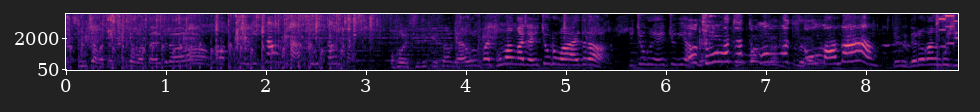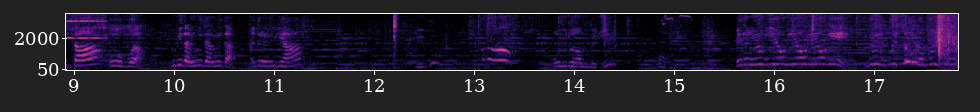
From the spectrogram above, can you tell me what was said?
야 진짜 맞다 진짜 맞다 얘들아 어 둘이 싸운다. 둘이 싸운다. 어 지들끼리 싸우자 야 우리 빨리 도망가자 이쪽으로 와 얘들아 이쪽으로 이쪽이야 어 도망가자 도망가자 너무 많아. 여기 내려가는 곳이 있다 오 뭐야 여기다 여기다 여기다 얘들아 여기야 여기 어디로 가면 되지? 어. 얘들아 여기 여기 여기 여기 물 물속으로 물속으로.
